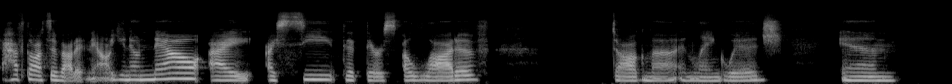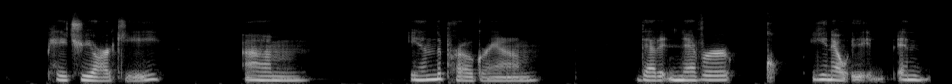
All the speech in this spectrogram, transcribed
have thoughts about it now. You know, now I I see that there's a lot of dogma and language and patriarchy um, in the program that it never you know it, and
